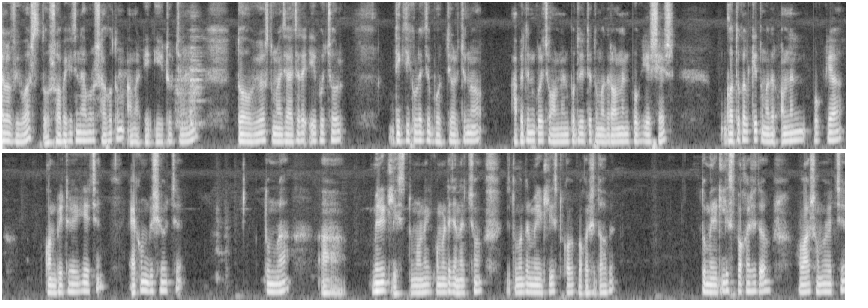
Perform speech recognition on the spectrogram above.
Hello viewers তো সবাইকে জানাই আবারও স্বাগতম আমার এই ইউটিউব চ্যানেলে তো ভিউয়ার্স তোমরা যারা যারা এই বছর ডিগ্রি কলেজে ভর্তি হওয়ার জন্য আবেদন করেছ অনলাইন পদ্ধতিতে, তোমাদের অনলাইন প্রক্রিয়া শেষ। গতকালকে তোমাদের অনলাইন প্রক্রিয়া কমপ্লিট হয়ে গিয়েছে। এখন বিষয় হচ্ছে, তোমরা মেরিট লিস্ট তোমরা অনেকে কমেন্টে জানাচ্ছ যে তোমাদের মেরিট লিস্ট কবে প্রকাশিত হবে। তো মেরিট লিস্ট প্রকাশিত হওয়ার সময় হচ্ছে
